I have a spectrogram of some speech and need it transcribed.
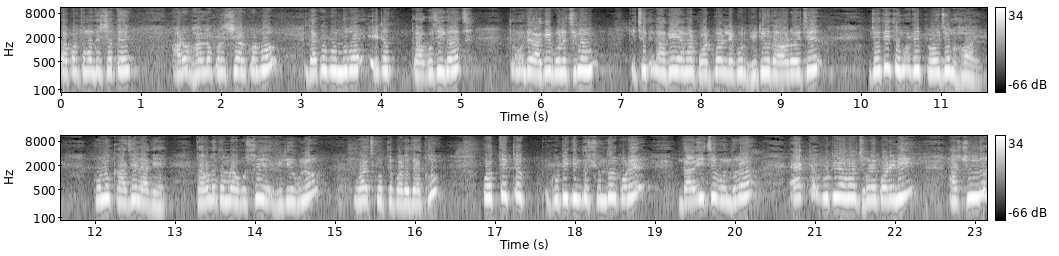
তারপর তোমাদের সাথে আরও ভালো করে শেয়ার করব। দেখো বন্ধুরা, এটা কাগজি গাছ। তোমাদের আগেই বলেছিলাম, কিছুদিন আগেই আমার পরপর লেবুর ভিডিও দেওয়া রয়েছে। যদি তোমাদের প্রয়োজন হয়, কোনো কাজে লাগে, তাহলে তোমরা অবশ্যই এই ভিডিওগুলো ওয়াচ করতে পারো। দেখো, প্রত্যেকটা গুটি কিন্তু সুন্দর করে দাঁড়িয়েছে বন্ধুরা। একটা গুটি আমার ঝরে পড়েনি, আর সুন্দর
